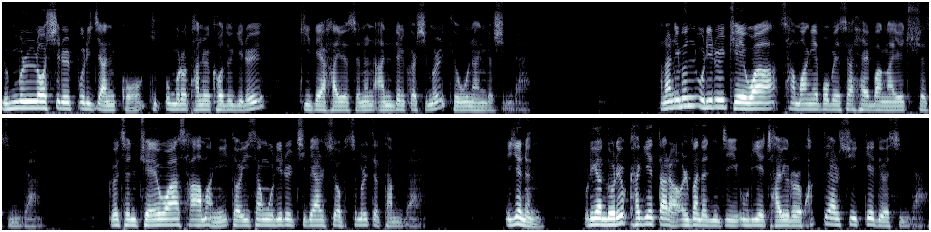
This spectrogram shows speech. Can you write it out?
눈물로 씨를 뿌리지 않고 기쁨으로 단을 거두기를 기대하여서는 안 될 것임을 교훈한 것입니다. 하나님은 우리를 죄와 사망의 법에서 해방하여 주셨습니다. 그것은 죄와 사망이 더 이상 우리를 지배할 수 없음을 뜻합니다. 이제는 우리가 노력하기에 따라 얼마든지 우리의 자유를 확대할 수 있게 되었습니다.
